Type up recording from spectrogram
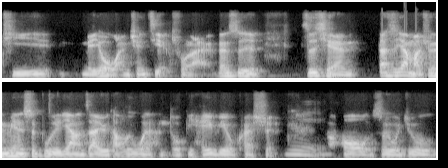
题没有完全解出来，但是之前但是亚马逊的面试不一样，在于他会问很多 behavioral question，嗯，然后所以我就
